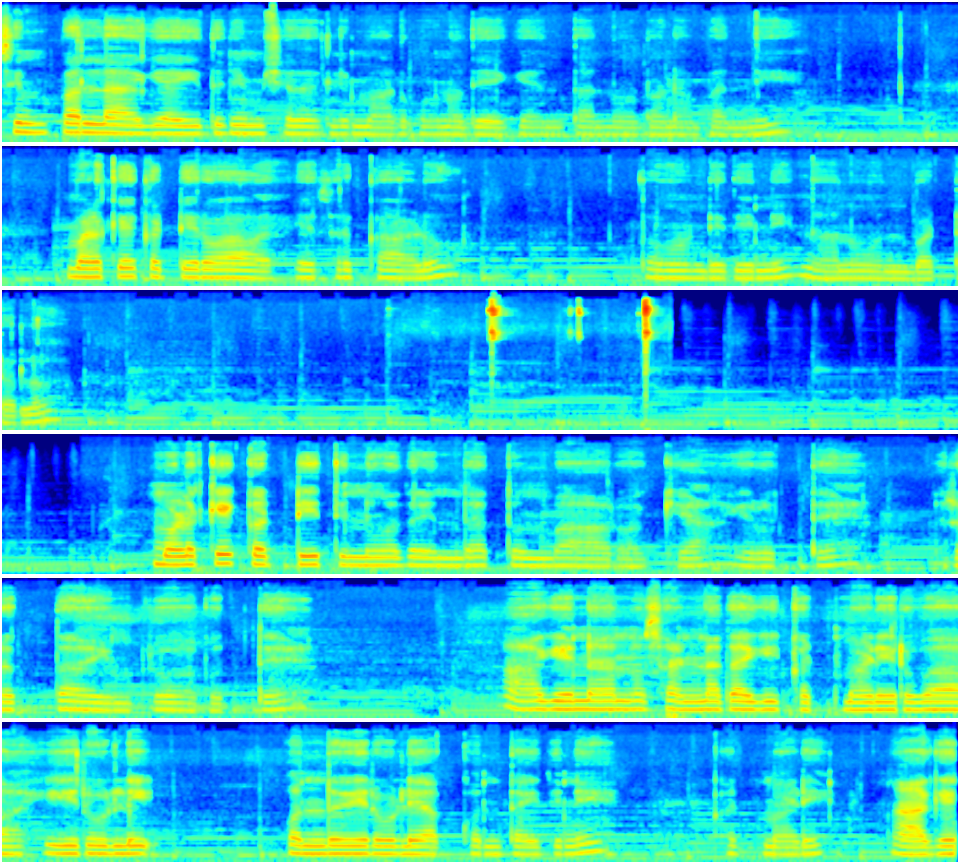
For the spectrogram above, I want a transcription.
ಸಿಂಪಲ್ಲಾಗಿ ಐದು ನಿಮಿಷದಲ್ಲಿ ಮಾಡ್ಕೊಳೋದು ಹೇಗೆ ಅಂತ ನೋಡೋಣ, ಬನ್ನಿ. ಮೊಳಕೆ ಕಟ್ಟಿರುವ ಹೆಸರು ಕಾಳು ತೊಗೊಂಡಿದ್ದೀನಿ. ನಾನು ಒಂದು ಬಟ್ಟಲು. ಮೊಳಕೆ ಕಟ್ಟಿ ತಿನ್ನುವುದರಿಂದ ತುಂಬ ಆರೋಗ್ಯ ಇರುತ್ತೆ. ರಕ್ತ ಇಂಪ್ರೂವ್ ಆಗುತ್ತೆ. ಹಾಗೆ ನಾನು ಸಣ್ಣದಾಗಿ ಕಟ್ ಮಾಡಿರುವ ಈರುಳ್ಳಿ, ಒಂದು ಈರುಳ್ಳಿ ಹಾಕ್ಕೊತಾ ಇದ್ದೀನಿ. ಕಟ್ ಮಾಡಿ, ಹಾಗೆ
